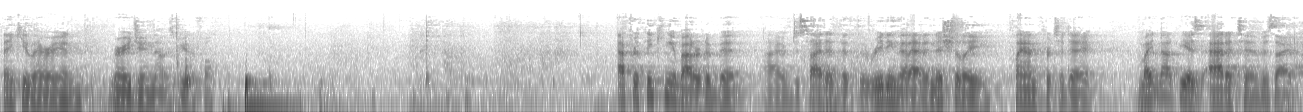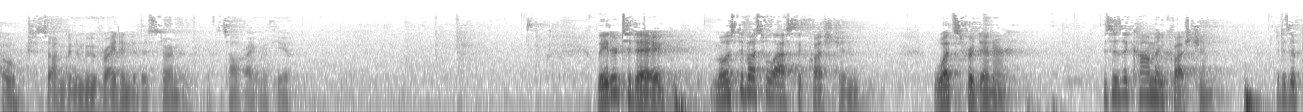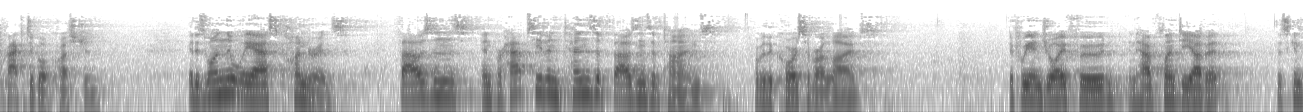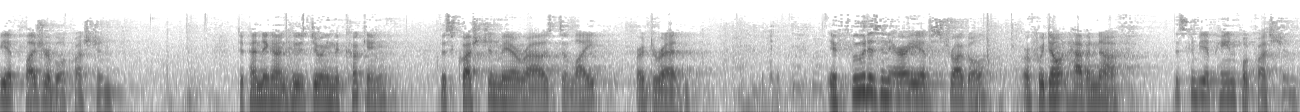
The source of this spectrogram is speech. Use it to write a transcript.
Thank you, Larry and Mary Jane. That was beautiful. After thinking about it a bit, I've decided that the reading that I had initially planned for today might not be as additive as I had hoped, so I'm going to move right into this sermon, if it's all right with you. Later today, most of us will ask the question, what's for dinner? This is a common question. It is a practical question. It is one that we ask hundreds, thousands, and perhaps even tens of thousands of times over the course of our lives. If we enjoy food and have plenty of it, this can be a pleasurable question. Depending on who's doing the cooking, this question may arouse delight or dread. If food is an area of struggle, or if we don't have enough, this can be a painful question.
